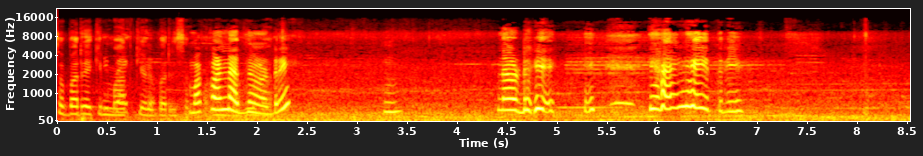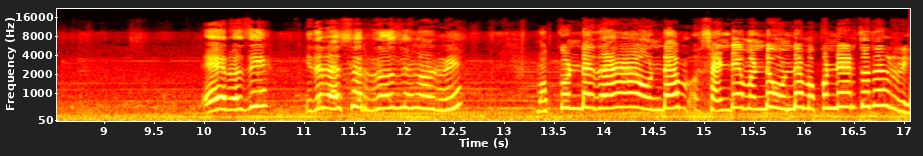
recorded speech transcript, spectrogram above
ಸೊ ಬರ್ರಿ ಆಕಿನ ಮಾತು ಕೇಳಿ ಬರ್ರಿ ಸ್ವಲ್ಪ. ಮಕ್ಕೊಂಡದ್ ನೋಡ್ರಿ? ಹ್ಮ್. ನೋಡ್ರಿ. ಹೆಂಗೈತ್ರಿ? ಏ, ರೋಸಿ ಇದರ ಹೆಸರು ರೋಸಿ ನೋಡ್ರಿ. ಮಕ್ಕೊಂಡದ ಉಂಡ, ಸಂಡೆ ಮಂಡೆ ಉಂಡೆ ಮಕ್ಕೊಂಡೆ ಇರ್ತದಲ್ರಿ.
